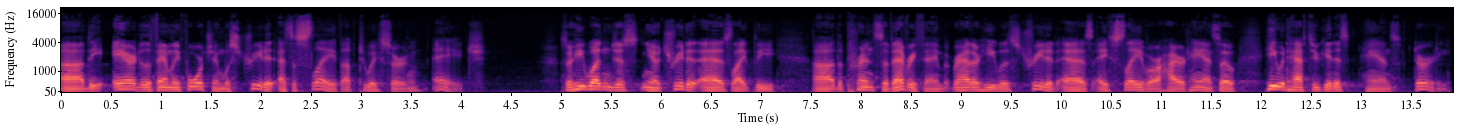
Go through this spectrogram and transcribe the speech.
uh, the heir to the family fortune, was treated as a slave up to a certain age. So he wasn't just you know treated as like the uh, the prince of everything, but rather he was treated as a slave or a hired hand. So he would have to get his hands dirty.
